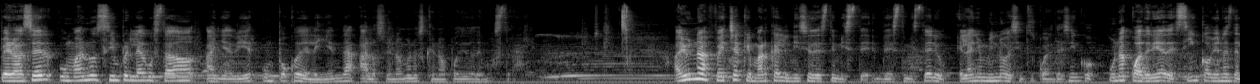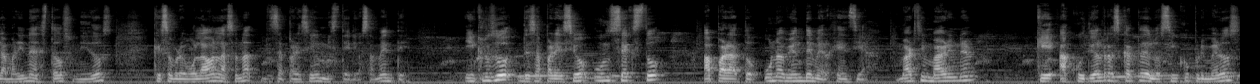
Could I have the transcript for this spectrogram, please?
pero al ser humano siempre le ha gustado añadir un poco de leyenda a los fenómenos que no ha podido demostrar. Hay una fecha que marca el inicio de este, miste- de este misterio, el año 1945. Una cuadrilla de cinco aviones de la Marina de Estados Unidos que sobrevolaban la zona desaparecieron misteriosamente. Incluso desapareció un sexto aparato, un avión de emergencia, Martin Mariner, que acudió al rescate de los cinco primeros.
